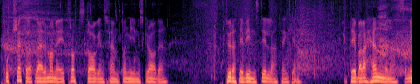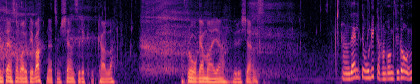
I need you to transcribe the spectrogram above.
fortsätter att värma mig trots dagens 15 minusgrader. Tur att det är vindstilla, tänker jag. Det är bara händerna som inte ens har varit i vattnet som känns riktigt kalla. Jag frågar Maja hur det känns. Det är lite olika från gång till gång.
